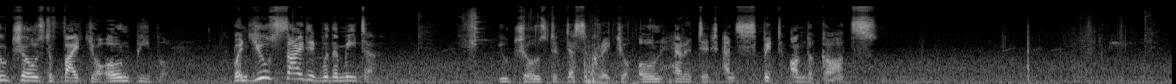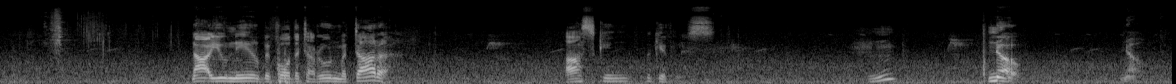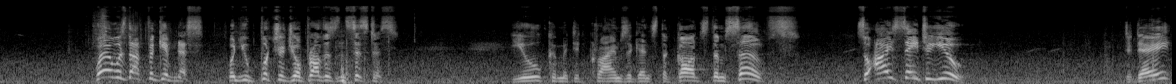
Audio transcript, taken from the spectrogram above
You chose to fight your own people. When you sided with Amita, you chose to desecrate your own heritage and spit on the gods. Now you kneel before the Tarun Matara, asking forgiveness. Hmm? No. No. Where was that forgiveness when you butchered your brothers and sisters? You committed crimes against the gods themselves. So I say to you, today,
